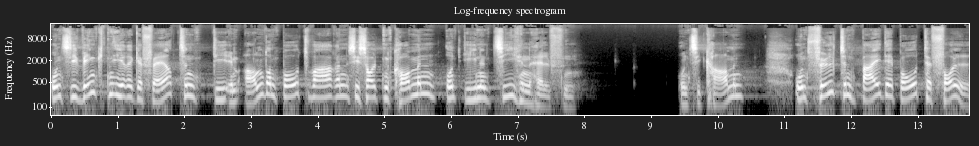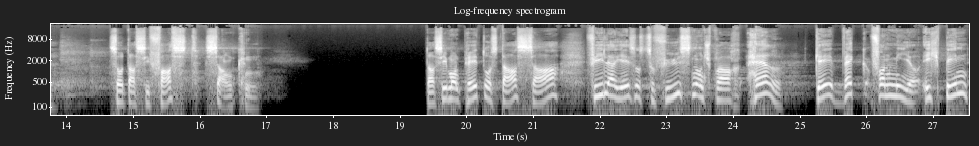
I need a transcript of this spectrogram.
Und sie winkten ihre Gefährten, die im anderen Boot waren, sie sollten kommen und ihnen ziehen helfen. Und sie kamen und füllten beide Boote voll, so dass sie fast sanken. Da Simon Petrus das sah, fiel er Jesus zu Füßen und sprach, Herr, geh weg von mir, ich bin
